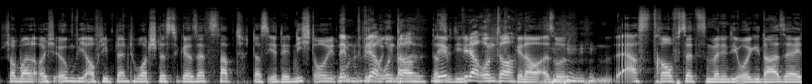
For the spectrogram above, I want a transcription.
schon mal euch irgendwie auf die Blend-Watch-Liste gesetzt habt, dass ihr den nicht Nehmt wieder Original- runter. Nehmt die- wieder runter. Genau, also erst draufsetzen, wenn ihr die Originalserie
